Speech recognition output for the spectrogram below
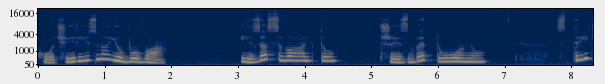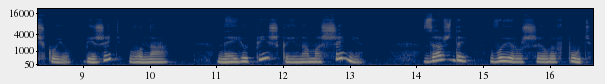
хоч і різною бува, із асфальту чи з бетону. Стрічкою біжить вона, нею пішки й на машині завжди вирушили в путь.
